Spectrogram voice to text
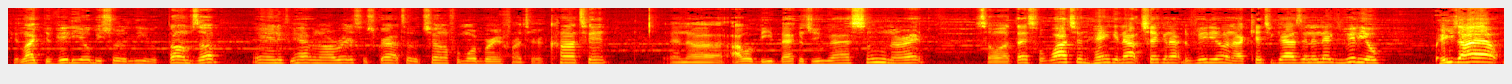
If you like the video, be sure to leave a thumbs up. And if you haven't already, subscribe to the channel for more Brave Frontier content. And uh, I will be back at you guys soon. All right. So uh, thanks for watching, hanging out, checking out the video, and I'll catch you guys in the next video. Peace out.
